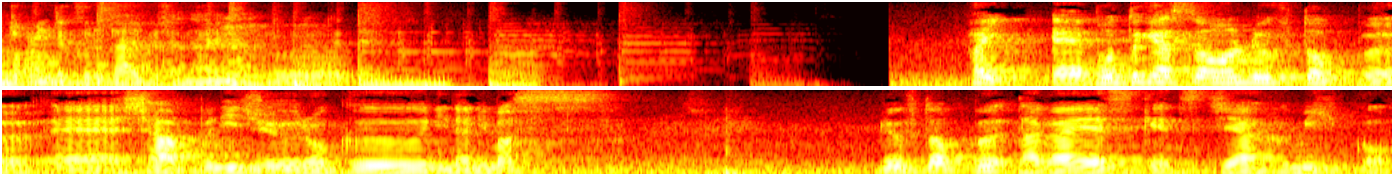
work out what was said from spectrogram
うドーンってくるタイプじゃないなと思ってて、はい、えー、ポッドキャストオンルーフトップ、えー、シャープ26になりますルーフトップ多賀英介土屋文彦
